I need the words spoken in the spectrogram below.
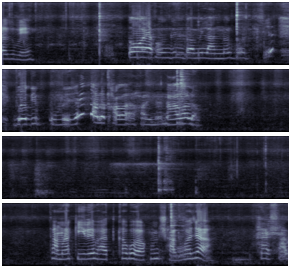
লাগবে। তো এখন কিন্তু আমি রান্না করছি। যদি পুড়ে যায় তাহলে খাওয়া হয় না না বলো আমরা কি দিয়ে ভাত খাব? এখন শাক ভাজা? হ্যাঁ শাক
